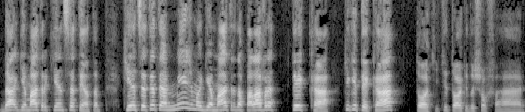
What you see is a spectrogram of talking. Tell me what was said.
da Gematria 570. 570 é a mesma Gematria da palavra TK. O que, que é TK? Toque, que toque do chofar.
